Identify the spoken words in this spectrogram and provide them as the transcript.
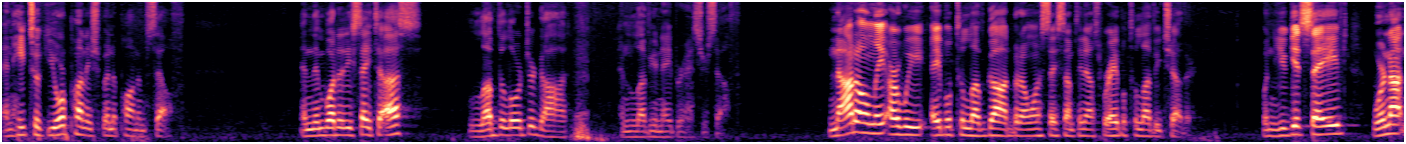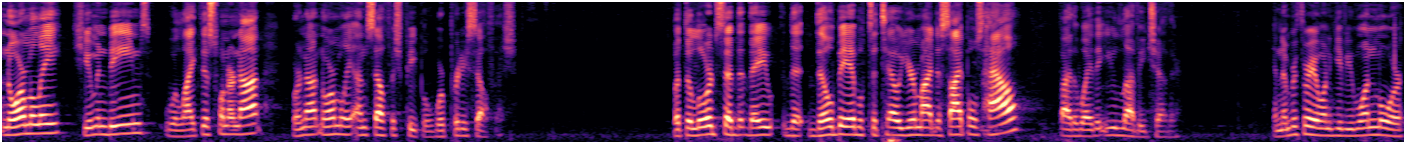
And He took your punishment upon Himself. And then what did He say to us? Love the Lord your God and love your neighbor as yourself. Not only are we able to love God, but I want to say something else. We're able to love each other. When you get saved, we're not normally human beings, we'll like this one or not, we're not normally unselfish people. We're pretty selfish. But the Lord said that, they, that they'll be able to tell you're my disciples. How? By the way that you love each other. And number three, I want to give you one more.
